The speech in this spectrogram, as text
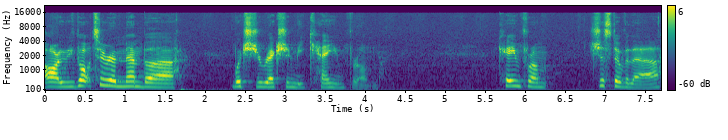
Alright, we've got to remember which direction we came from. Came from just over there.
